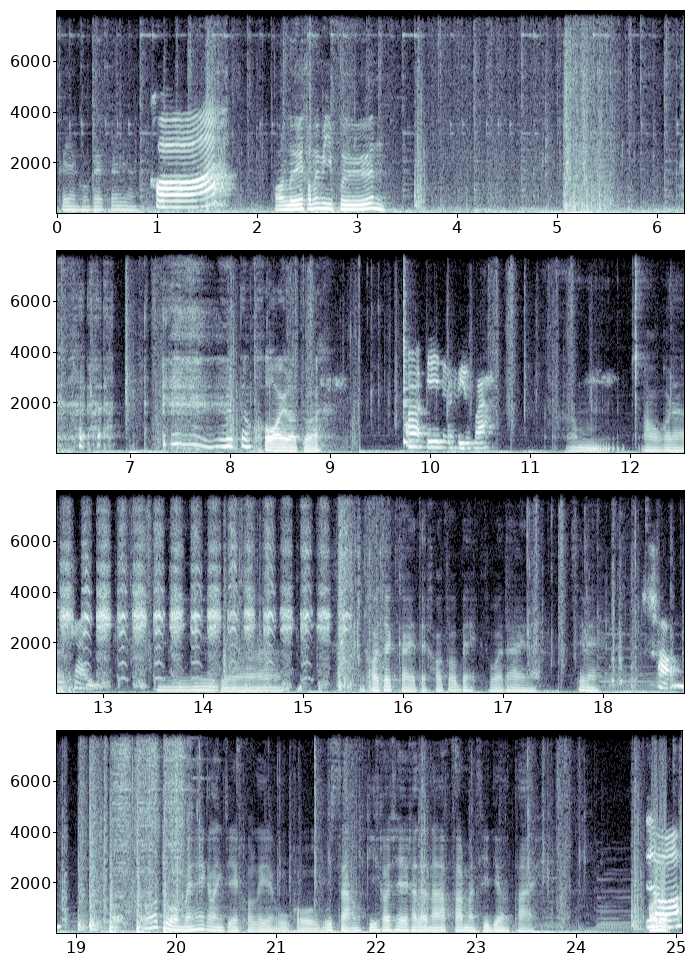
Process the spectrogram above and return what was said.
ใกล้ยังเขาใกล้ใกล้ยังขอ เอาเลยเขาไม่มีปืน ต้องคอยเหรอตัวเอา A W ปะอืมเอาก็ได้ ไก่นี่ตัวเขาจะไกลแต่เขาก็แบกตัวได้นะใช่ไหมขโอ้ตัวไม่ให้กำลังใจเขาเลยอะอูเขาอุตส่าห์เมื่อกี้เขาใช้คาตานะฟันมันทีเดียวตายำเหรเขาโดอด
